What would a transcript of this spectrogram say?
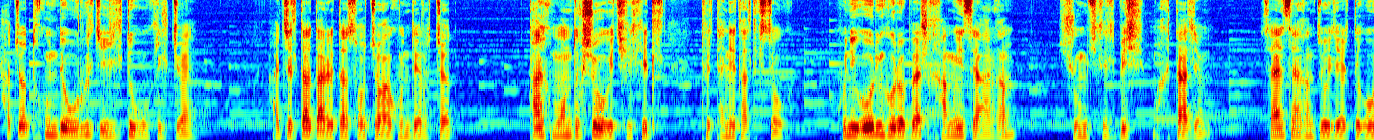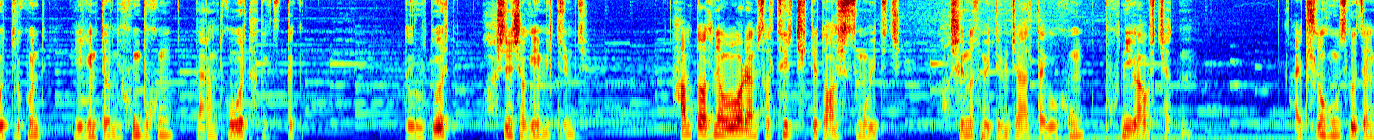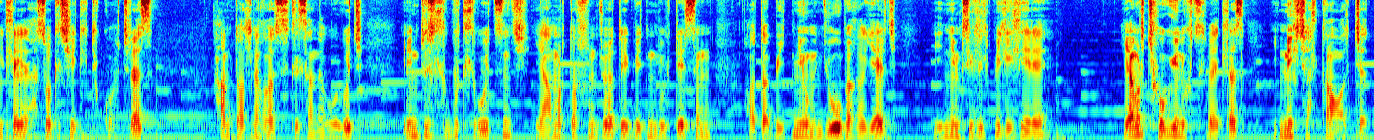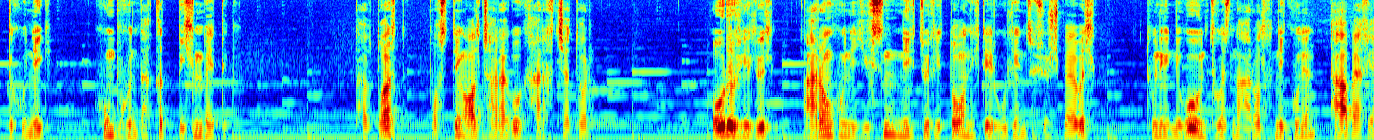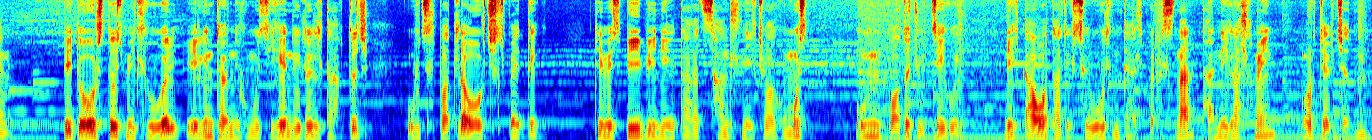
Хажуудах хүндээ үргэлж илдэг үг хэлж байна. Ажилдаа дарагдаа сууж байгаа хүн дээр очиод та их мундаг шүү гэж хэлэхэд л тэр таны талд гэсэн үг. Хүнийг өөрийнхөөрөө байлгах хамгийн сайн арга нь шүүмжлэл биш магтаал юм. Сайн сайхан зүйл ярьдаг өөдрөг хүнд эргэн тойрны хүн бүхэн дарамтгүйгээр татагддаг. Дөрөвдүгээрт хошин шогийн мэдрэмж. Хамт олонны уур амьсгал тэр чигтээ доошсон үед ч хошигнох мэдрэмж алдаагүй хүн бүхнийг аварч чадна. Адилхан хөмсгөө зангилагд асуудал шийдэгдэхгүй учраас хамт олонныгоо сэтгэл санааг өргөж энэ төсөл бүтлгүйдсэн ч ямар дурсамжуудыг бидэнд үлдээсэн одоо бидний өмнө юу байгааг ярьж инээмсэглэл бэлгэлээрэ. Ямар ч хөгийн нөхцөл байдлаас энийг шалтгаан олж чаддаг хүнийг хүн бүхэн дагахад бэлэн байдаг. 5 дугаарт бусдын олж хараагүйг харах чадвар. Өөрөөр хэлбэл 10 хүний 9 нэг зүйлийг дуу нэгтээр хүлээн зөвшөөрч байвал түүнийг нөгөө өнцгөөс нь харуулах нэг хүн нь та байх юм. Бид өөрсдөө ч мэдлгүйгээр эргэн тойрны хүмүүс ихээ нөлөөлөлд автаж үзэл бодлоо өөрчилж байдаг. Тиймээс бие бинийгээ дагаж санал нийлж байгаа хүмүүст өмнө бодож үзээгүй. Нэг давуу татыг сөргүүлэн тайлбарласнаар та нэг алхмын урд явж чадна.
